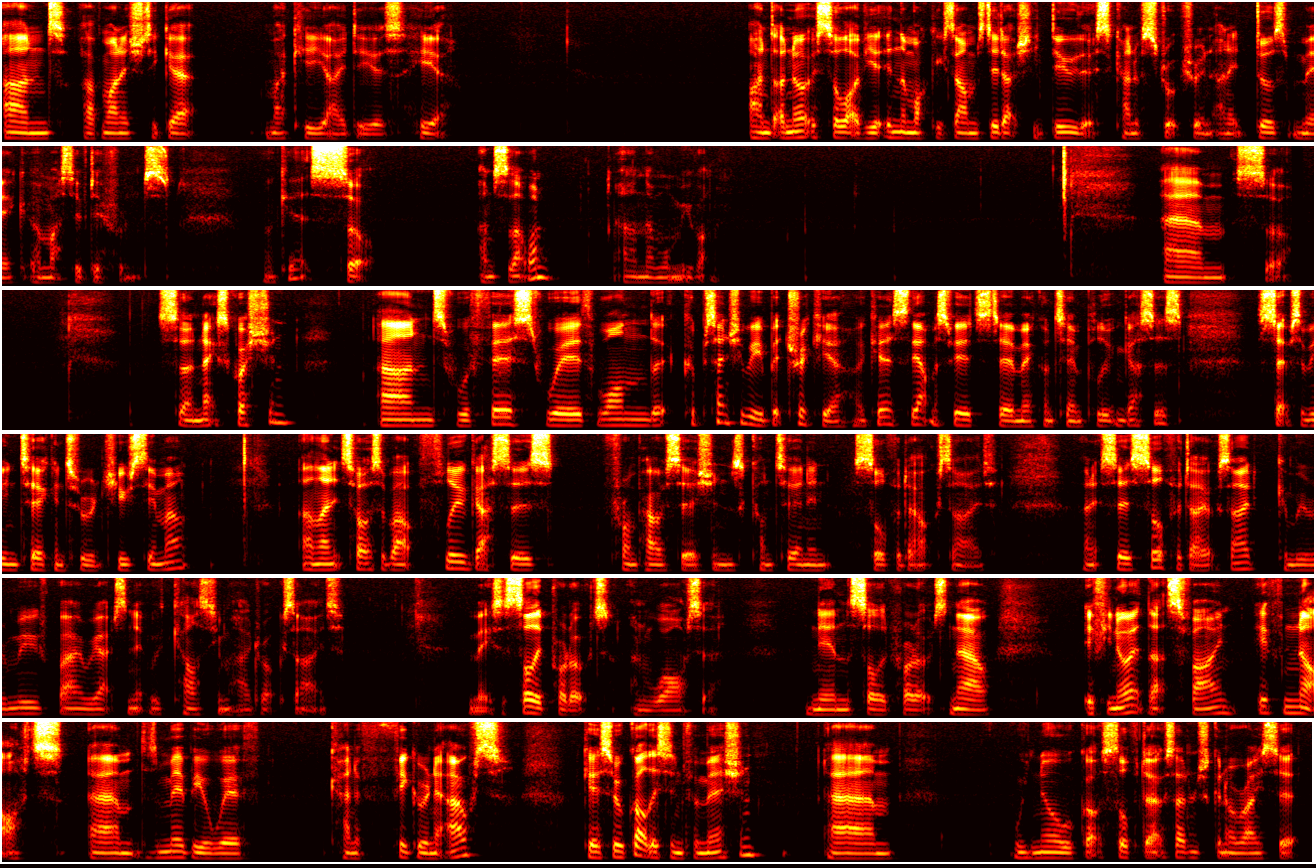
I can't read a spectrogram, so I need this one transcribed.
and I've managed to get my key ideas here. And I noticed a lot of you in the mock exams did actually do this kind of structuring and it does make a massive difference. Okay, so answer that one and then we'll move on. Um, so, so next question, and we're faced with one that could potentially be a bit trickier. Okay, so the atmosphere today may contain pollutant gases. Steps are being taken to reduce the amount and then it talks about flue gases from power stations containing sulfur dioxide. And it says sulfur dioxide can be removed by reacting it with calcium hydroxide. It makes a solid product and water. Name the solid product. Now if you know it that's fine. If not um, there's maybe a way of kind of figuring it out. Okay so we've got this information. Um, we know we've got sulfur dioxide. I'm just going to write it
